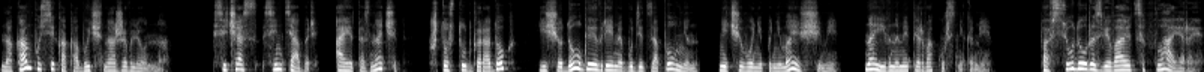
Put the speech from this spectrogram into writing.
На кампусе, как обычно, оживленно. Сейчас сентябрь, а это значит, что студгородок еще долгое время будет заполнен ничего не понимающими наивными первокурсниками. Повсюду развиваются флайеры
